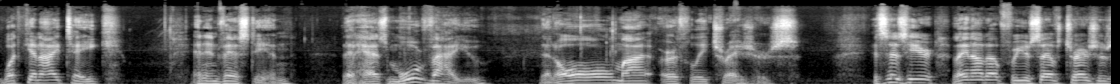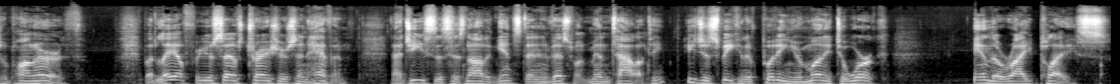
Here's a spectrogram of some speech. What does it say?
what can I take and invest in that has more value than all my earthly treasures. It says here, lay not up for yourselves treasures upon earth, but lay up for yourselves treasures in heaven. Now, Jesus is not against an investment mentality. He's just speaking of putting your money to work in the right place.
